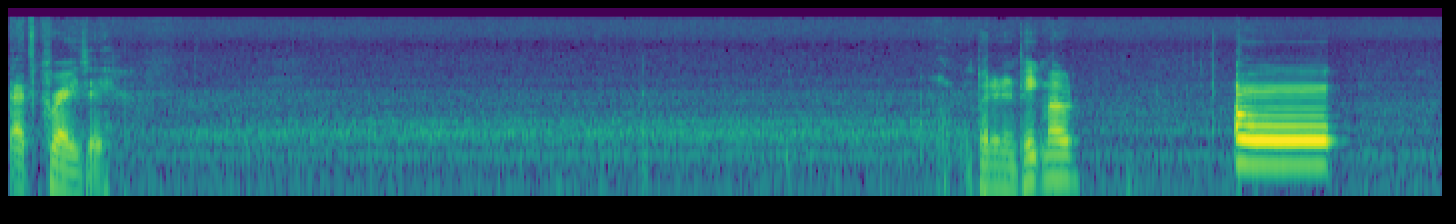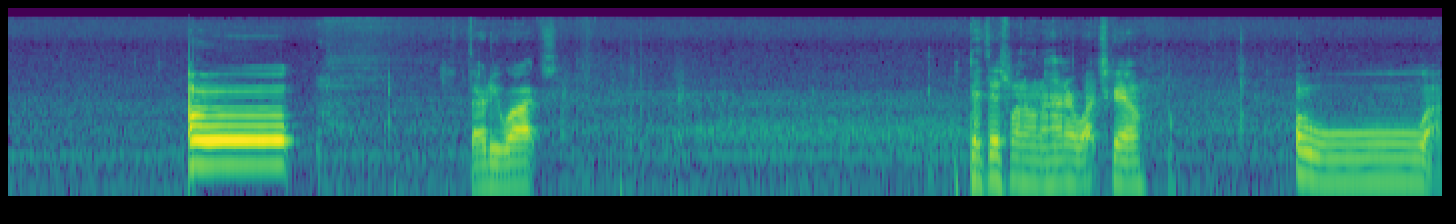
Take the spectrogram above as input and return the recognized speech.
That's crazy. Put it in peak mode. 30 watts. Put this one on a 100 watt scale. Oh. Uh,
